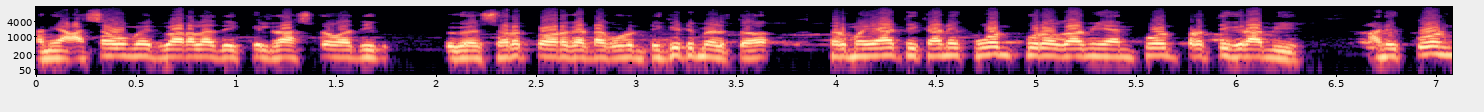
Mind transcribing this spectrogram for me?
आणि अशा उमेदवाराला देखील राष्ट्रवादी शरद पवार गटाकडून तिकीट मिळतं. तर मग या ठिकाणी कोण पुरोगामी आणि कोण प्रतिग्रामी? आणि कोण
